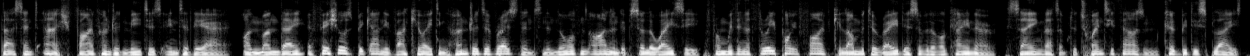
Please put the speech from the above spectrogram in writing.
that sent ash 500 meters into the air. On Monday, officials began evacuating hundreds of residents in the northern island of Sulawesi from within a 3.5 kilometer radius of the volcano, saying that up to 20,000 could be displaced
